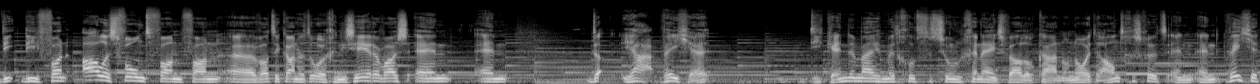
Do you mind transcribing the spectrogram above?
die, die van alles vond van, van uh, wat ik aan het organiseren was. En, en ja, weet je, die kende mij met goed fatsoen geen eens. We hadden elkaar nog nooit de hand geschud. En, en weet je,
